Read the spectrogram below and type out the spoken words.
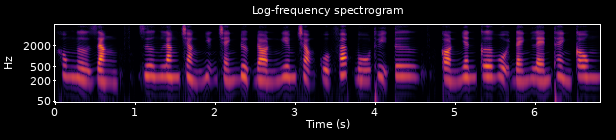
Không ngờ rằng, Dương Lăng chẳng những tránh được đòn nghiêm trọng của Pháp Bố Thủy Tư, còn nhân cơ hội đánh lén thành công.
